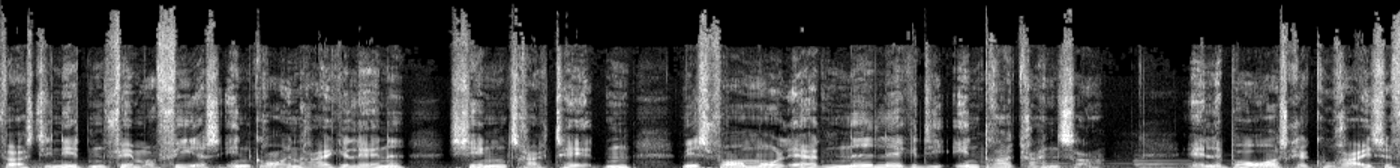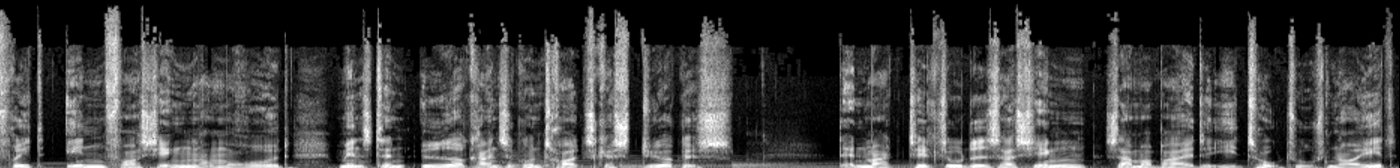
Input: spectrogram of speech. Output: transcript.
Først i 1985 indgår en række lande Schengen-traktaten, hvis formål er at nedlægge de indre grænser. Alle borgere skal kunne rejse frit inden for Schengen-området, mens den ydre grænsekontrol skal styrkes. Danmark tilsluttede sig Schengen-samarbejdet i 2001,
